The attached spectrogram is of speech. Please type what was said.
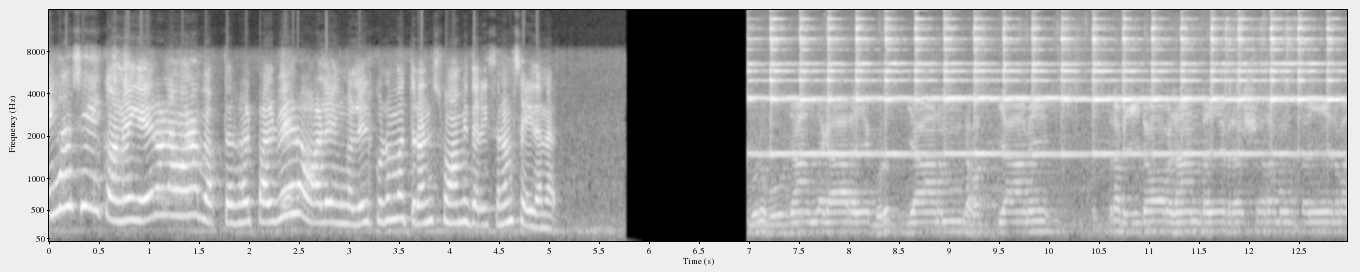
நிகழ்ச்சியை காண ஏராளமான பக்தர்கள் பல்வேறு ஆலயங்களில் குடும்பத்துடன் சுவாமி தரிசனம் செய்தனர். குரு பூஜாந்தகாரய குரு தியானம் பிரபத்யாமி புத்திர பீஜோபசாந்தய பிரஸ்வரமூர்த்தயே நம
